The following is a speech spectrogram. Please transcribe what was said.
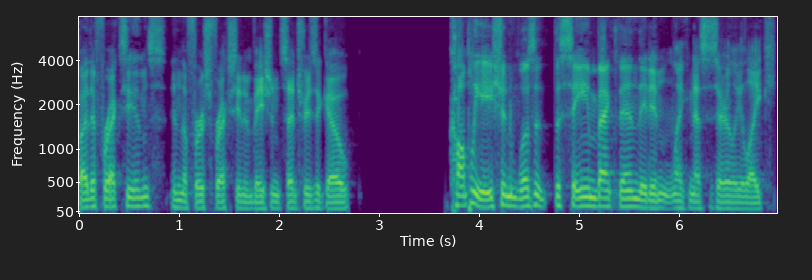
by the Phyrexians in the first Phyrexian invasion centuries ago. Compleation wasn't the same back then. They didn't like necessarily like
